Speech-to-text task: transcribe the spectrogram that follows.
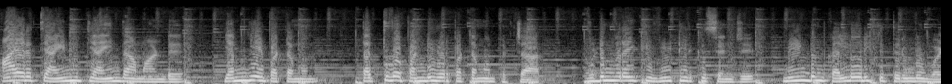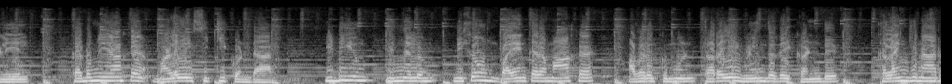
ஆயிரத்தி ஐநூத்தி ஐந்தாம் ஆண்டு எம்ஏ பட்டமும் தத்துவ பண்டிதர் பட்டமும் பெற்றார். விடுமுறைக்கு வீட்டிற்கு சென்று மீண்டும் கல்லூரிக்கு திரும்பும் வழியில் கடுமையாக மழையில் சிக்கிக் கொண்டார். இடியும் மின்னலும் மிகவும் பயங்கரமாக அவருக்கு முன் தரையில் விழுந்ததை கண்டு கலங்கினார்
